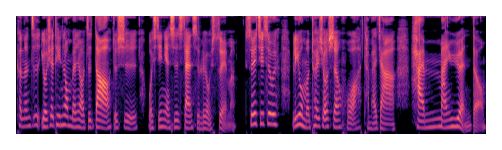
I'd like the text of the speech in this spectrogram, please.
可能知有些听众朋友知道，就是我今年是三十六岁嘛，所以其实离我们退休生活，坦白讲还蛮远的。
